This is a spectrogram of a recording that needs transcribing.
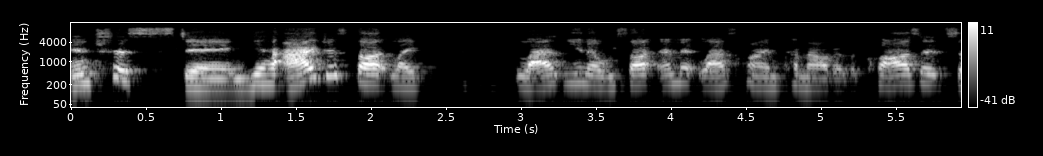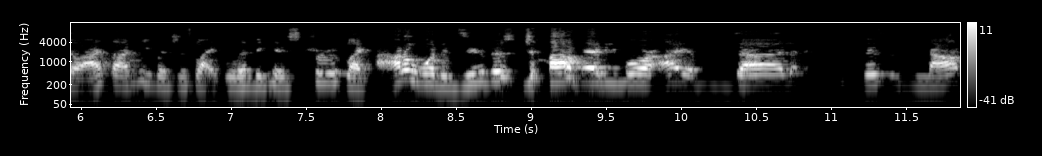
Interesting. Yeah, I just thought like last, you know, we saw Emmett last time come out of the closet, so I thought he was just like living his truth. Like, I don't want to do this job anymore. I am done this is not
